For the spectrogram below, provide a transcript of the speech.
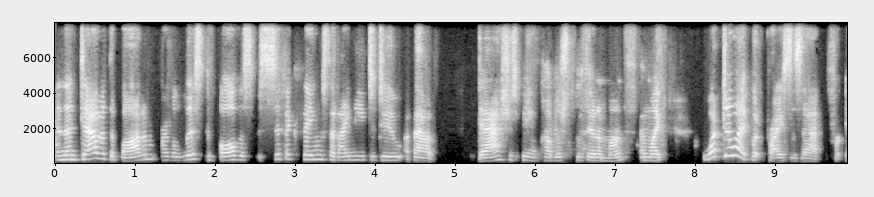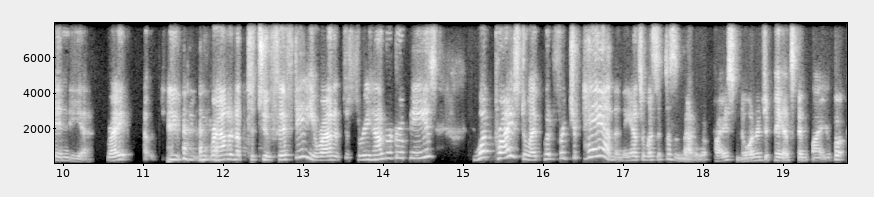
And then down at the bottom are the list of all the specific things that I need to do about Dash is being published within a month. I'm like, what do I put prices at for India? Right? You, you round it up to 250, you round it to 300 rupees. What price do I put for Japan? And the answer was, it doesn't matter what price. No one in Japan's going to buy your book.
